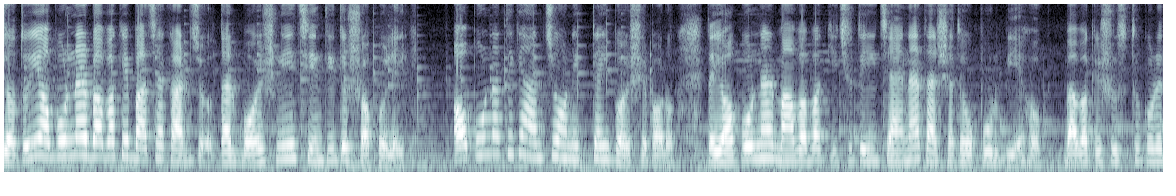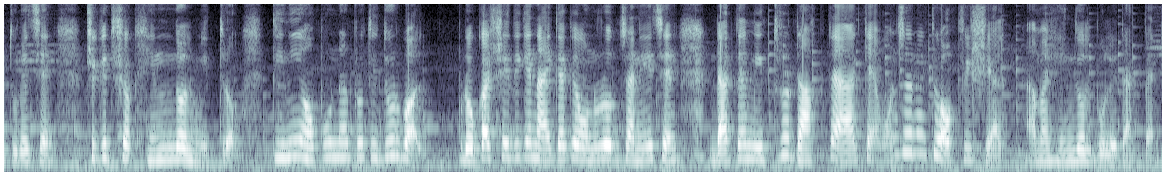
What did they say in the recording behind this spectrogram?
যতই অপর্ণার বাবাকে বাঁচা কার্য, তার বয়স নিয়ে চিন্তিত সকলেই। অপর্ণা থেকে আর্য অনেকটাই বয়সে বড়। তাই অপর্ণার মা বাবা কিছুতেই চায় না তার সাথে অপুর বিয়ে হোক। বাবাকে সুস্থ করে তুলেছেন চিকিৎসক হিন্দল মিত্র। তিনি অপর্ণার প্রতি দুর্বল। প্রকাশ সেদিকে নায়িকাকে অনুরোধ জানিয়েছেন, ডাক্তার মিত্র ডাকটা কেমন যেন একটু অফিসিয়াল আমার হিন্দল বলে ডাকবেন।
